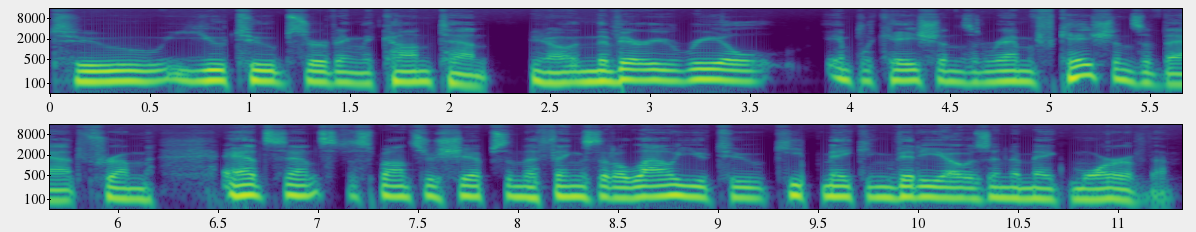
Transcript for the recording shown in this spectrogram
to YouTube serving the content, you know, and the very real implications and ramifications of that from AdSense to sponsorships and the things that allow you to keep making videos and to make more of them.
